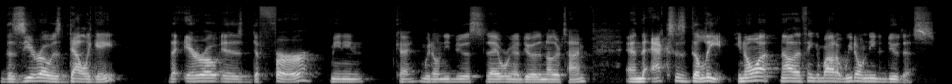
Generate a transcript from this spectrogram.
The zero is delegate. The arrow is defer, meaning, okay, we don't need to do this today. We're going to do it another time. And the X is delete. You know what? Now that I think about it, we don't need to do this.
